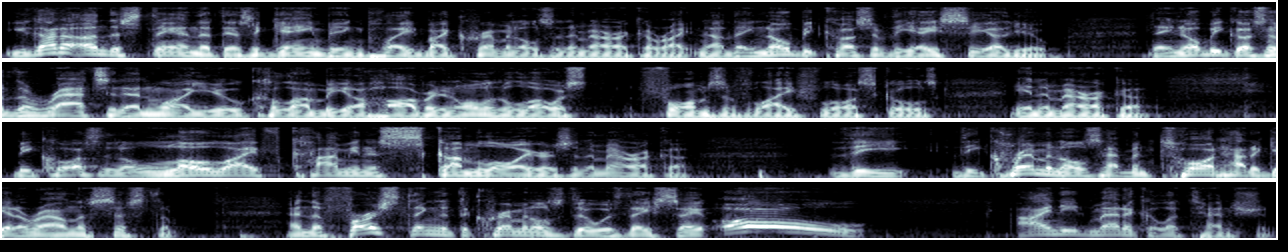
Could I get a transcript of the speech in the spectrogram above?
You got to understand that there's a game being played by criminals in America right now. They know because of the ACLU. They know because of the rats at NYU, Columbia, Harvard, and all of the lowest forms of life law schools in America. Because of the low life communist scum lawyers in America, the the criminals have been taught how to get around the system. And the first thing that the criminals do is they say, Oh, I need medical attention.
